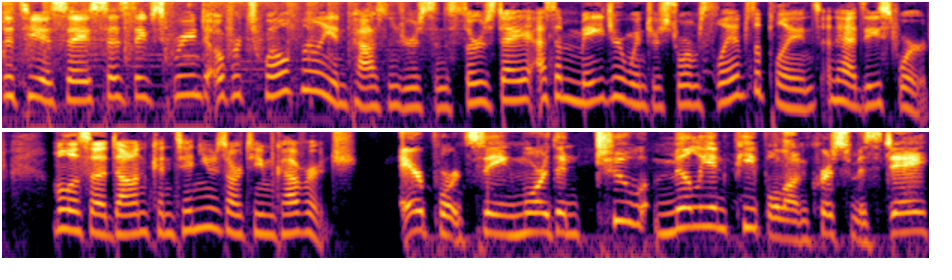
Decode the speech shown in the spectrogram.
The TSA says they've screened over 12 million passengers since Thursday as a major winter storm slams the planes and heads eastward. Melissa Don continues our team coverage. Airports seeing more than 2 million people on Christmas Day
